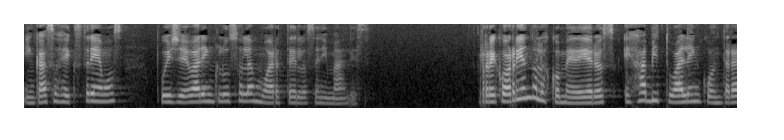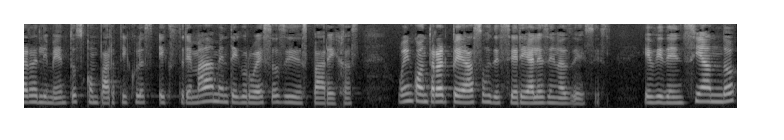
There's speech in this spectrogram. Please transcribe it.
En casos extremos, puede llevar incluso a la muerte de los animales. Recorriendo los comederos es habitual encontrar alimentos con partículas extremadamente gruesas y desparejas, o encontrar pedazos de cereales en las heces, evidenciando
